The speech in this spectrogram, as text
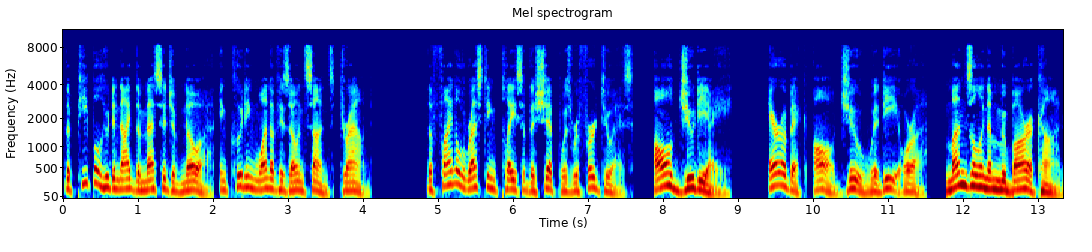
The people who denied the message of Noah, including one of his own sons, drowned. The final resting place of the ship was referred to as al-Judiyah Arabic, al-Ju wadi or a Munzalanam Mubarakan.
